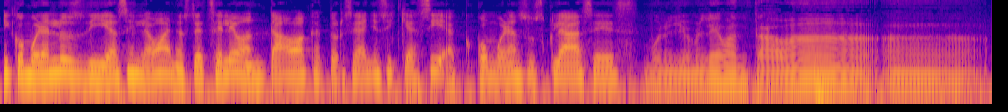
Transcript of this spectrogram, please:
¿Y cómo eran los días en La Habana? ¿Usted se levantaba a 14 años y qué hacía? ¿Cómo eran sus clases? Bueno, yo me levantaba ah,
